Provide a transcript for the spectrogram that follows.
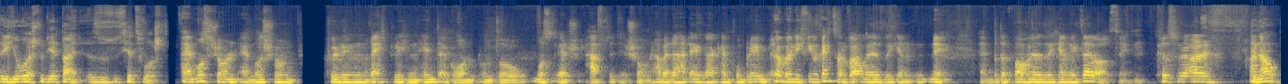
Jura studiert beide. Also es ist jetzt wurscht. Er muss schon, er muss schon für den rechtlichen Hintergrund und so muss er, haftet er schon. Aber da hat er gar kein Problem mit. Aber nicht wie ein Da Rechtsanwalt. braucht er sich ja, nee, da braucht er sich ja nicht selber ausdenken. Kriegst du alles. Genau,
